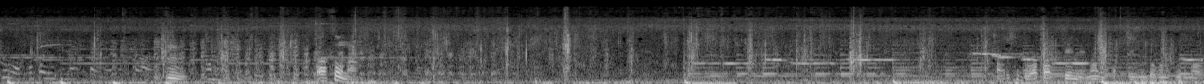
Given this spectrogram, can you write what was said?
今日ここに来ましたうん。あそうなん。あちょっと分かってんねん。な自分とこの車は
